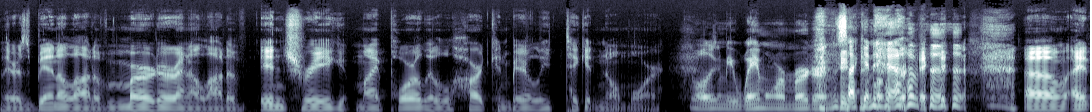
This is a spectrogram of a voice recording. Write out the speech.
There's been a lot of murder and a lot of intrigue. My poor little heart can barely take it no more. Well, there's going to be way more murder in the second half. um, I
